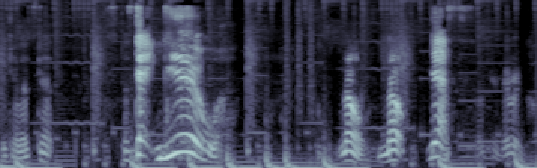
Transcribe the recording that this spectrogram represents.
okay, let's get, let's get you. No, no, yes. Okay, there we go.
